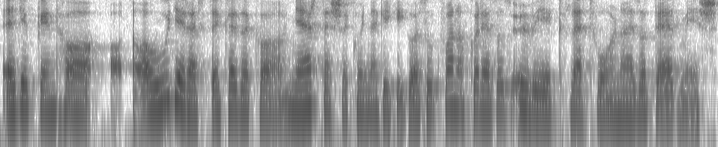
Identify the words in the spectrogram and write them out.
Egyébként, ha, ha úgy érezték ezek a nyertesek, hogy nekik igazuk van, akkor ez az övék lett volna, ez a termés.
